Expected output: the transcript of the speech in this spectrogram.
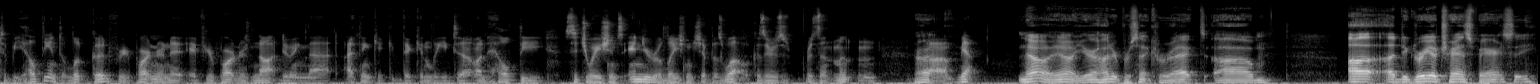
to be healthy and to look good for your partner and if your partner's not doing that i think it, that can lead to unhealthy situations in your relationship as well because there's resentment and Right. um, yeah No, no, you're 100% correct. Um, a, a degree of transparency,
